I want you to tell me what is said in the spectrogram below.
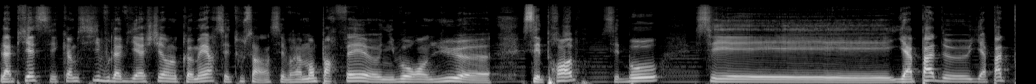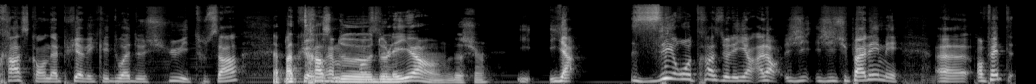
la pièce c'est comme si vous l'aviez acheté dans le commerce et tout ça. hein. C'est vraiment parfait au niveau rendu. euh, c'est propre, c'est beau, c'est, il y a pas de, il y a pas de traces quand on appuie avec les doigts dessus et tout ça. T'as pas Donc, de euh, traces vraiment, de, de layer dessus. il il y a zéro trace de layer. Alors, j'y suis pas allé, mais euh, en fait,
